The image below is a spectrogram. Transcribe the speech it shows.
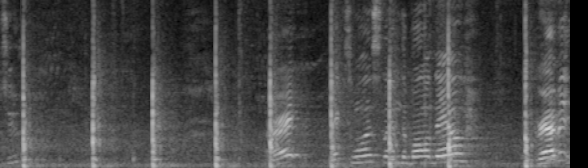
Two. All right, next one, slam the ball down and grab it.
